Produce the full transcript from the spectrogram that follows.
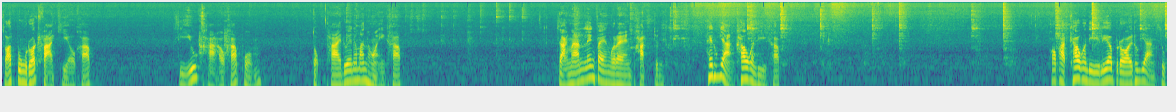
ซอสปรุงรสฝาเขียวครับ ซีอิ๊วขาวครับผม ตบท้ายด้วยน้ำมันหอยครับ จากนั้นเร่งไฟแรงผัดจนให้ทุกอย่างเข้ากันดีครับ พอผัดเข้ากันดีเรียบร้อยทุกอย่างสุก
